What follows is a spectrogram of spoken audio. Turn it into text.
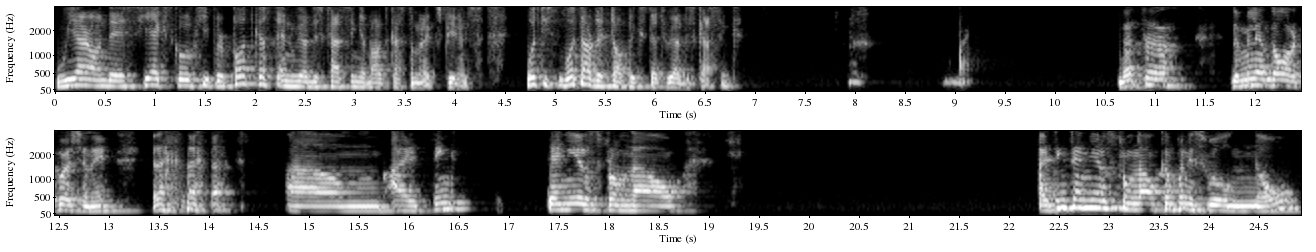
We are on the CX Goalkeeper podcast and we are discussing about customer experience. What is what are the topics that we are discussing? That's a the million dollar question, eh? um, I think 10 years from now, I think 10 years from now, companies will know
